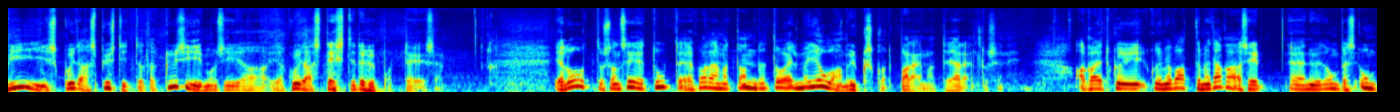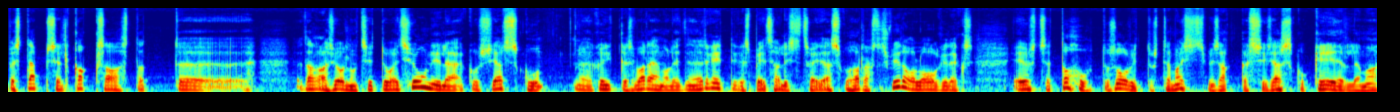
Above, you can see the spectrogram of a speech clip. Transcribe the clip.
viis, kuidas püstitada küsimusi ja, ja kuidas testida hüpoteese. ja lootus on see, et uute ja paremate andmete toel me jõuame ükskord paremate järelduseni. aga et kui, kui me vaatame tagasi äh, nüüd umbes, umbes täpselt kaks aastat äh, tagasi olnud situatsioonile, kus järsku kõik, kes varem olid energeetikaspetsialistid, said järsku harrastusviroloogideks ja just see tohutu soovituste mass, mis hakkas siis järsku keerlema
